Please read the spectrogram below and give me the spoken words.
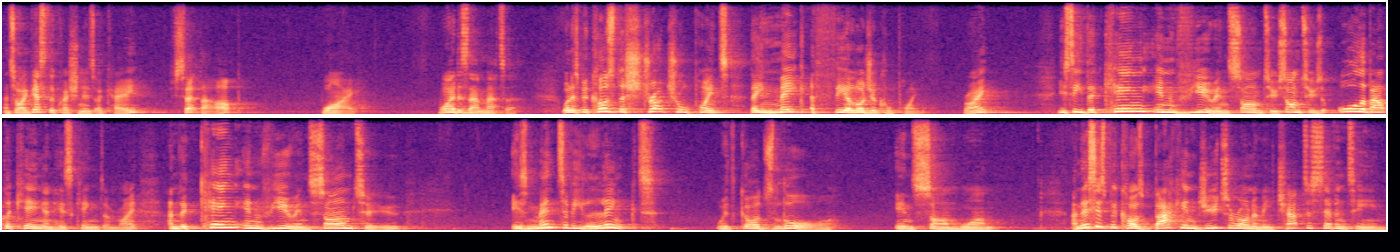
And so I guess the question is okay, you set that up. Why? Why does that matter? Well, it's because the structural points, they make a theological point, right? You see, the king in view in Psalm 2, Psalm 2 is all about the king and his kingdom, right? And the king in view in Psalm 2 is meant to be linked with God's law in Psalm 1. And this is because back in Deuteronomy chapter 17,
